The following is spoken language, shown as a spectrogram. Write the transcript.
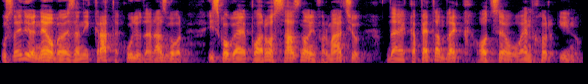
Usledio je neobavezan i kratak uljudan razgovor iz koga je Poirot saznao informaciju da je kapetan Black odseo u Enhor Inu.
